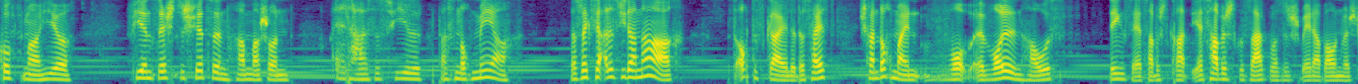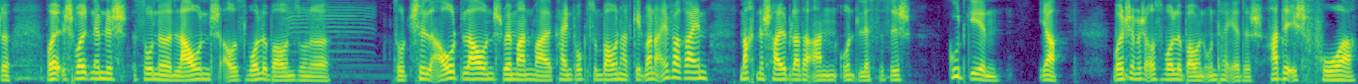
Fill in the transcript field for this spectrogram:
guckt mal hier. 64, 14 haben wir schon. Alter, es ist viel. Das ist noch mehr. Das wächst ja alles wieder nach. Das ist auch das Geile. Das heißt, ich kann doch mein Wo äh, Wollenhaus. Dings, jetzt habe ich es gerade, jetzt habe ich gesagt, was ich später bauen möchte. Ich wollte nämlich so eine Lounge aus Wolle bauen, so eine so Chill-Out-Lounge. Wenn man mal keinen Bock zum Bauen hat, geht man einfach rein, macht eine Schallplatte an und lässt es sich gut gehen. Ja, wollte ich nämlich aus Wolle bauen, unterirdisch. Hatte ich vor.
